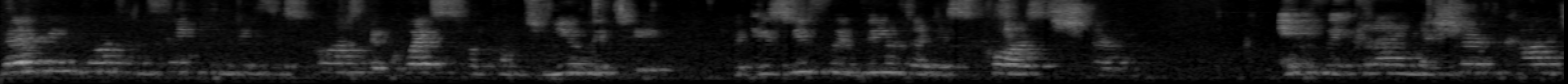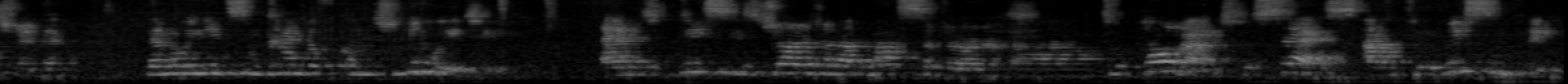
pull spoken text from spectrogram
Very important thing in this discourse, the quest for continuity because if we build a discourse, uh, if we claim a shared culture, then, then we need some kind of continuity. And this is Georgian ambassador uh, to Poland who says, until recently,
